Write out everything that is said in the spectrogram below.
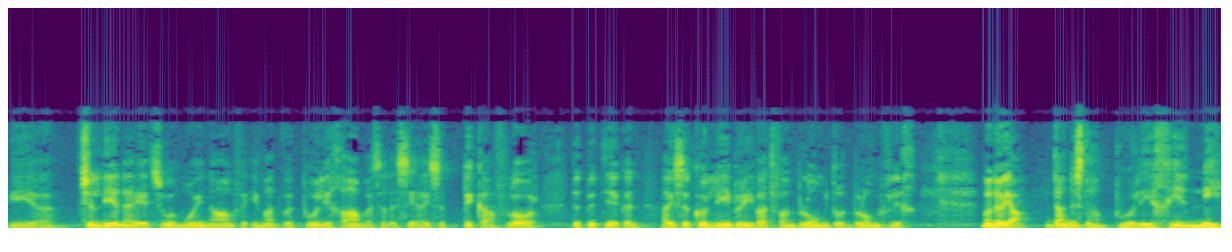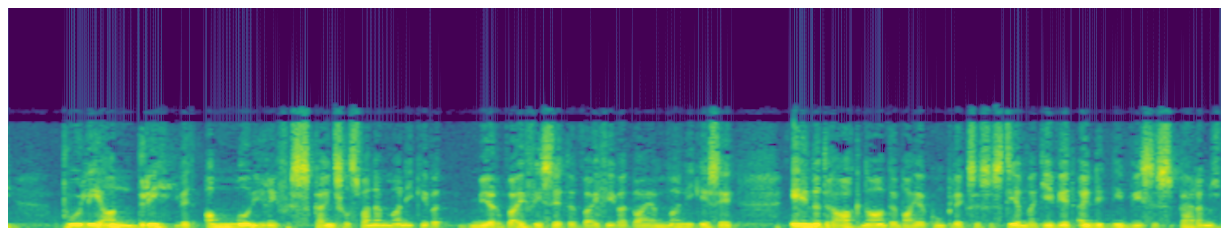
Die uh, Chilene het so 'n mooi naam vir iemand wat poligam is. Hulle sê hy's 'n picaflor. Dit beteken hy's 'n kolibrie wat van blom tot blom vlieg. Maar nou ja, dan is daar poligenie poliandrie, jy weet almal hierdie verskynsels van 'n mannetjie wat meer wyfies het, 'n wyfie wat baie mannetjies het en dit raak na 'n baie komplekse stelsel want jy weet eintlik nie wie se sperms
